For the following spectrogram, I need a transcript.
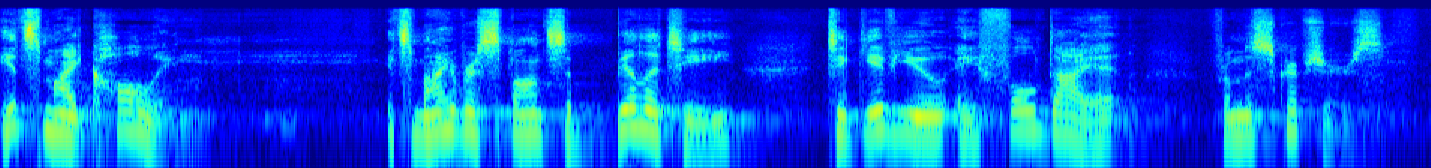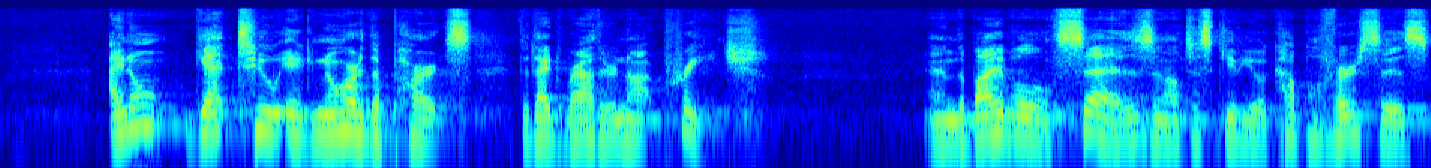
it's my calling, it's my responsibility to give you a full diet from the scriptures. I don't get to ignore the parts that I'd rather not preach. And the Bible says, and I'll just give you a couple verses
